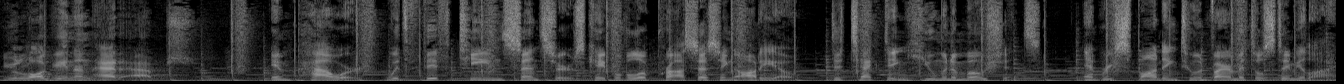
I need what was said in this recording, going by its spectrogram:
you log in and add apps. Empowered with 15 sensors capable of processing audio, detecting human emotions, and responding to environmental stimuli,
